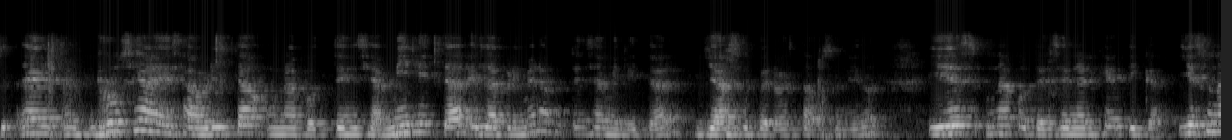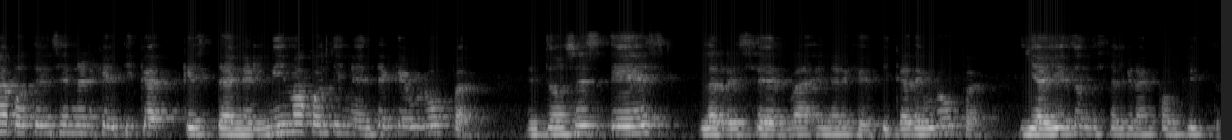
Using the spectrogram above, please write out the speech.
Eh, Rusia es ahorita una potencia militar, es la primera potencia militar, ya superó a Estados Unidos, y es una potencia energética. Y es una potencia energética que está en el mismo continente que Europa. Entonces es la reserva energética de Europa. Y ahí es donde está el gran conflicto.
